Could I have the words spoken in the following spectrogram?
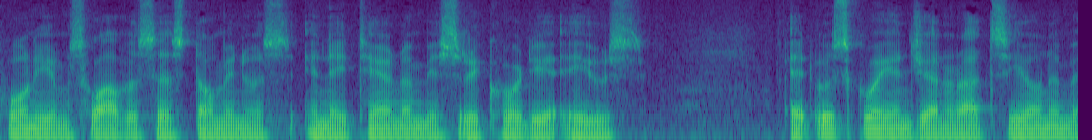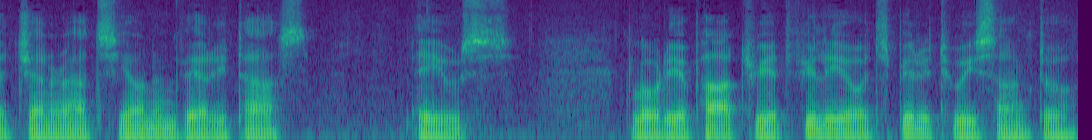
quonium suavus est Dominus, in aeterna misericordia eius. Et usque in generationem et generationem veritas, eius. Gloria Patri et Filio et Spiritui Sancto,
